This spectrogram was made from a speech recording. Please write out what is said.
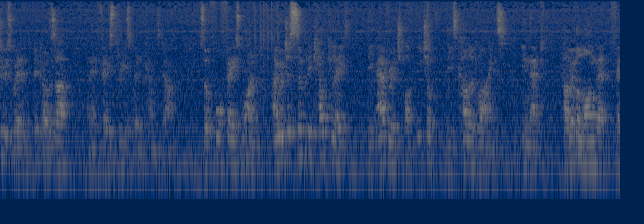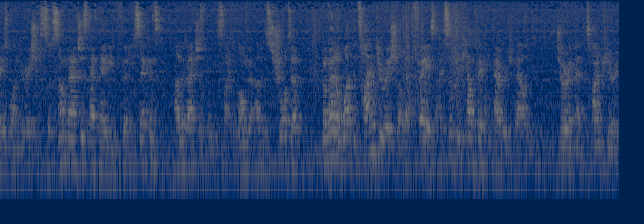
two is where it goes up, and then phase three is where it comes down. So for phase one, I would just simply calculate the average of each of these colored lines in that, however long that phase one duration. So some batches that may be 30 seconds, other batches may be slightly longer, others shorter. No matter what the time duration of that phase, I simply calculate the average value during that time period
